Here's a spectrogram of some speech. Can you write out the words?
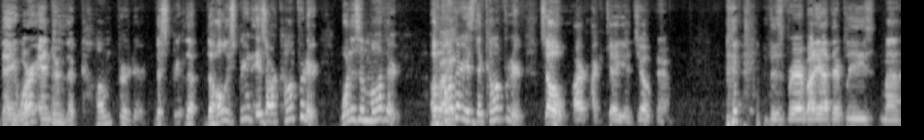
they were, and they're the comforter. The spirit, the, the Holy Spirit is our comforter. What is a mother? A Right. mother is the comforter. So I, I can tell you a joke now. this is for everybody out there. Please, my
